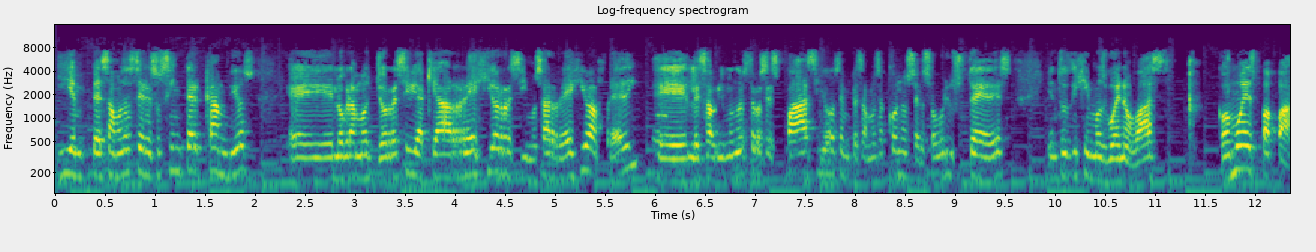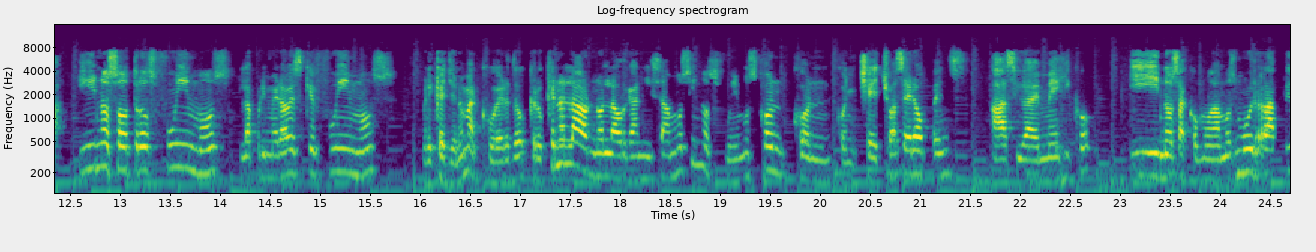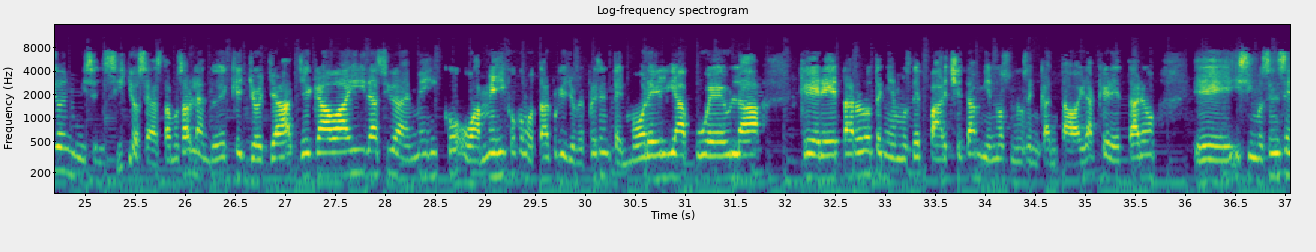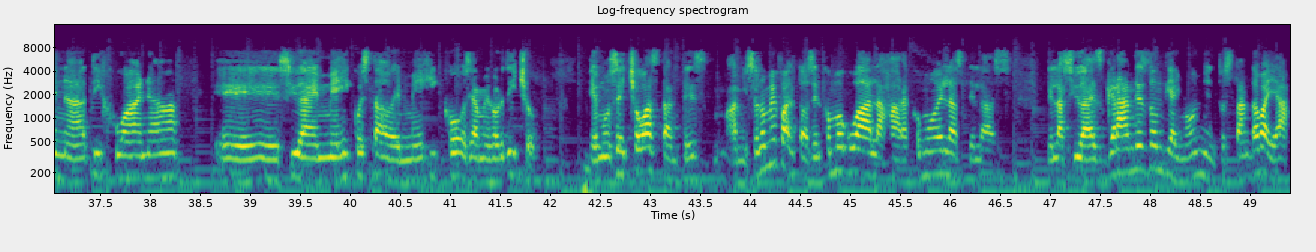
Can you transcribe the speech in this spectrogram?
y empezamos a hacer esos intercambios. Eh, logramos, yo recibí aquí a Regio, recibimos a Regio, a Freddy, eh, les abrimos nuestros espacios, empezamos a conocer sobre ustedes y entonces dijimos, bueno, vas, ¿cómo es papá? Y nosotros fuimos, la primera vez que fuimos, Marica, yo no me acuerdo, creo que nos la, organizamos y nos fuimos con, con, con Checho a hacer Opens a Ciudad de México y nos acomodamos muy rápido y muy sencillo. O sea, estamos hablando de que yo ya llegaba a ir a Ciudad de México o a México como tal, porque yo me presenté en Morelia, Puebla, Querétaro, lo teníamos de parche también, nos, nos encantaba ir a Querétaro. Eh, hicimos Ensenada, Tijuana, eh, Ciudad de México, Estado de México, o sea, mejor dicho, hemos hecho bastantes. A mí solo me faltó hacer como Guadalajara, como de las, de las, de las ciudades grandes donde hay movimiento stand-up allá.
